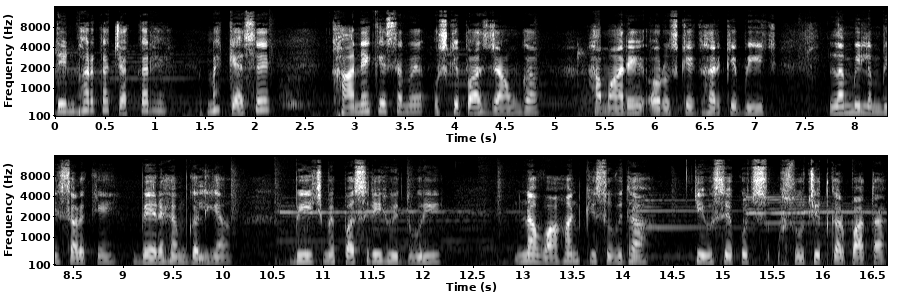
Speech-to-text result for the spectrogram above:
दिन भर का चक्कर है, मैं कैसे खाने के समय उसके पास जाऊँगा? हमारे और उसके घर के बीच लंबी लंबी सड़कें, बेरहम गलियाँ, बीच में पसरी हुई दूरी, न वाहन की सुविधा कि उसे कुछ सूचित कर पाता,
